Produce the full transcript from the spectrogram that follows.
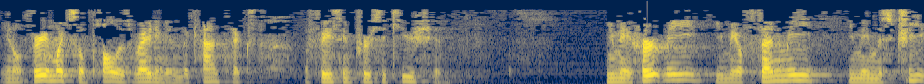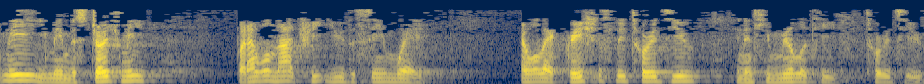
you know, very much so Paul is writing in the context of facing persecution. You may hurt me, you may offend me, you may mistreat me, you may misjudge me, but I will not treat you the same way. I will act graciously towards you and in humility towards you.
